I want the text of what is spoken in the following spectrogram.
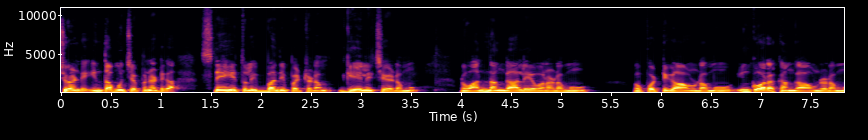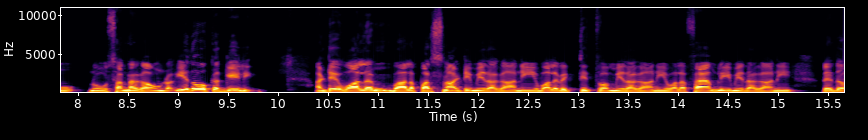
చూడండి ఇంతకుముందు చెప్పినట్టుగా స్నేహితులు ఇబ్బంది పెట్టడం గేలి చేయడము నువ్వు అందంగా లేవనడము నువ్వు పొట్టిగా ఉండడము ఇంకో రకంగా ఉండడము నువ్వు సన్నగా ఉండడం ఏదో ఒక గేలి. అంటే వాళ్ళ వాళ్ళ పర్సనాలిటీ మీద కానీ వాళ్ళ వ్యక్తిత్వం మీద కానీ వాళ్ళ ఫ్యామిలీ మీద కానీ లేదా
